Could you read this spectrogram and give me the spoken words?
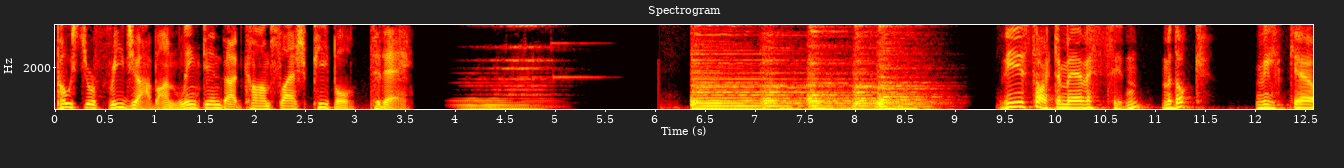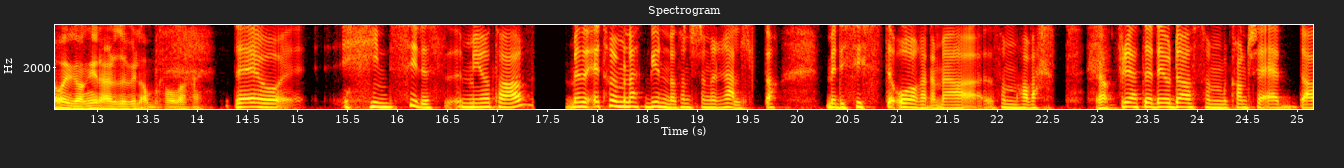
Post your free job on linkedin.com/people slash people today. Vi starter med vestsiden, med dokk. Hvilke årganger er det du vil anbefale her? Det er jo hinsides mye å ta av. Men jeg tror vi nett begynner sånn generelt da, med de siste årene med, som har vært. Ja. Fordi at det, det er jo det som kanskje er det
